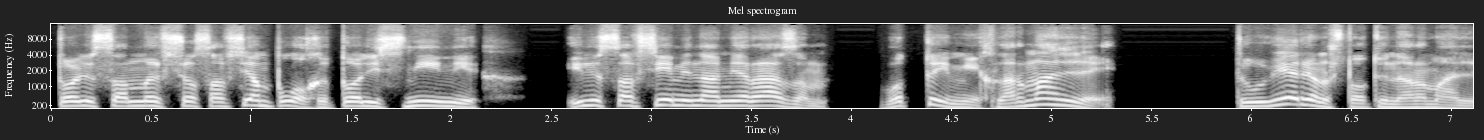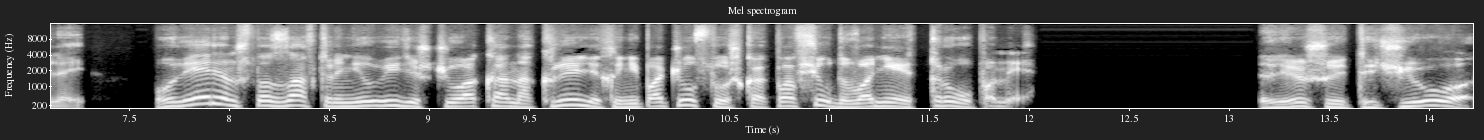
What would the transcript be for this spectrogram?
То ли со мной все совсем плохо, то ли с ними, или со всеми нами разом. Вот ты, Мих, нормальный? Ты уверен, что ты нормальный? Уверен, что завтра не увидишь чувака на крыльях и не почувствуешь, как повсюду воняет трупами?» «Леший, ты чего?»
